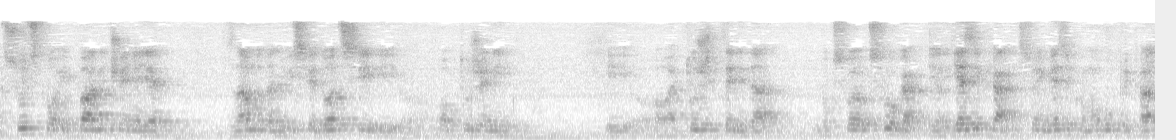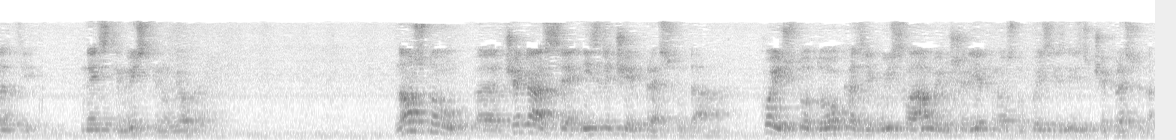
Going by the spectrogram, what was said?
e, sudstvo i parničenje jer znamo da i svjedoci i optuženi i ovaj, tužitelji da zbog svog, svoga jezika i svojim jezikom mogu prikazati neistinu, istinu i obranu. Na osnovu e, čega se izriče presuda? Koji su to dokazi u islamu ili u šarijetu na osnovu koji se izriče presuda?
